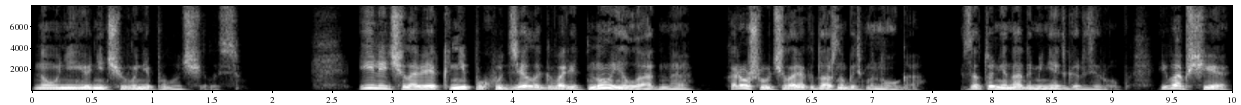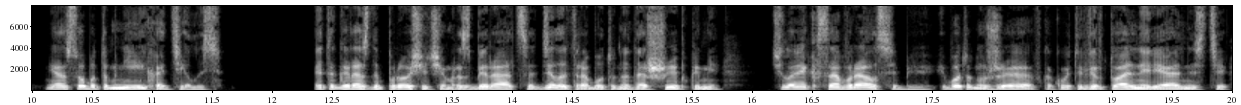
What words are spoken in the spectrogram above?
но у нее ничего не получилось. Или человек не похудел и говорит, ну и ладно, хорошего человека должно быть много, зато не надо менять гардероб. И вообще, не особо-то мне и хотелось. Это гораздо проще, чем разбираться, делать работу над ошибками. Человек соврал себе, и вот он уже в какой-то виртуальной реальности,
